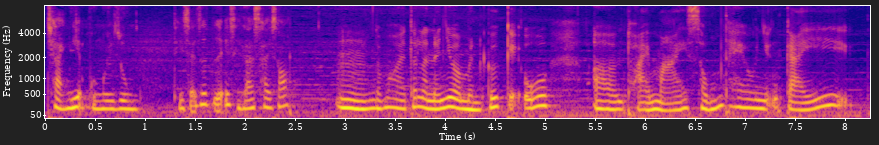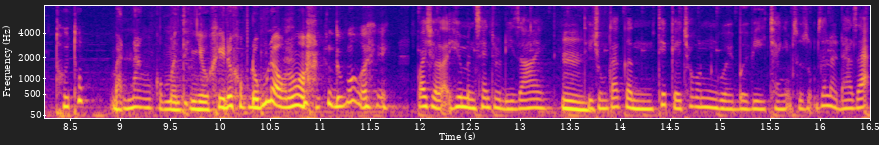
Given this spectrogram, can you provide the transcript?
trải nghiệm của người dùng thì sẽ rất dễ xảy ra sai sót. Ừ, đúng rồi. Tức là nếu như mà mình cứ kiểu ờ, thoải mái sống theo những cái thôi thúc bản năng của mình thì nhiều khi nó không đúng đâu đúng không đúng rồi quay trở lại human centered design ừ. thì chúng ta cần thiết kế cho con người bởi vì trải nghiệm sử dụng rất là đa dạng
